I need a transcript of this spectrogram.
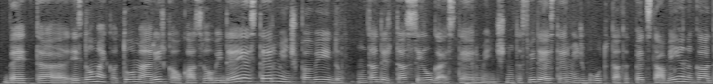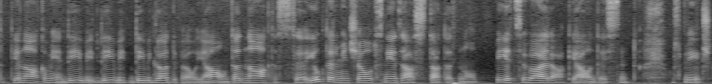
Bet uh, es domāju, ka tomēr ir kaut kāds vēl vidējais termiņš pa vidu, un tad ir tas ilgais termiņš. Nu, tas vidējais termiņš būtu tātad pēc tā viena gada, tie nākamie divi, divi, divi gadi vēl, jā, un tad nāk tas eh, ilgtermiņš jau sniedzās tātad no pieci vairāk, jā, un desmit uz priekšu.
